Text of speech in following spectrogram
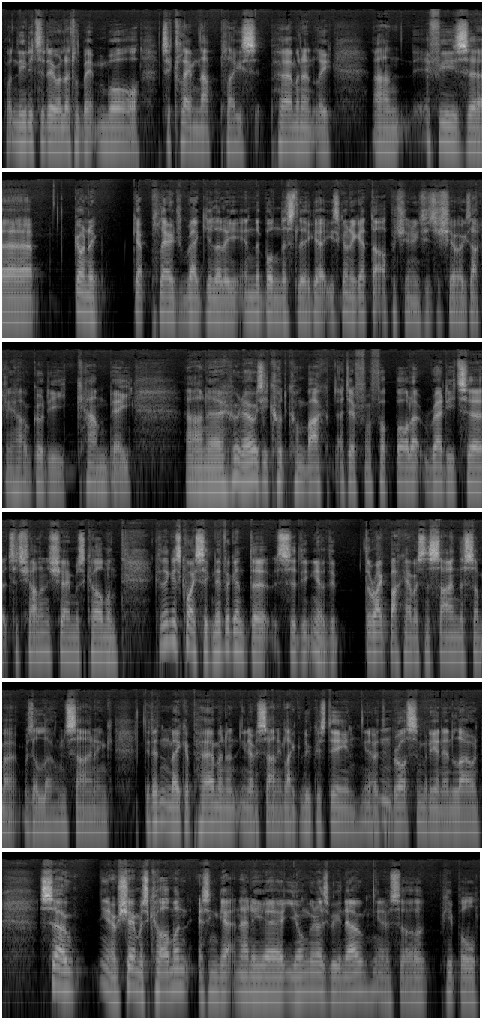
but needed to do a little bit more to claim that place permanently. And if he's uh, going to get played regularly in the Bundesliga, he's going to get that opportunity to show exactly how good he can be. And uh, who knows, he could come back a different footballer ready to, to challenge Seamus Coleman. I think it's quite significant that you know the, the right back Everton signed this summer was a loan signing. They didn't make a permanent you know signing like Lucas Digne. You know they mm. brought somebody in in loan. So you know Seamus Coleman isn't getting any uh, younger as we know. You know so people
